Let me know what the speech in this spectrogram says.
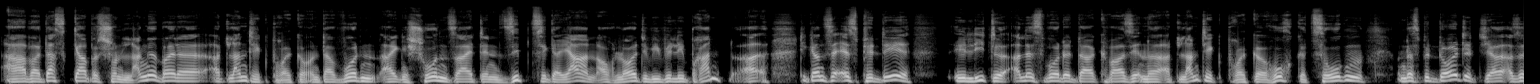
Aber das gab es schon lange bei der Atlantikbrücke und da wurden eigentlich schon seit den 70er Jahren auch Leute wie Willy Brandt, äh, die ganze SPD Elite, alles wurde da quasi in der Atlantikbrücke hochgezogen. Und das bedeutet ja, also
